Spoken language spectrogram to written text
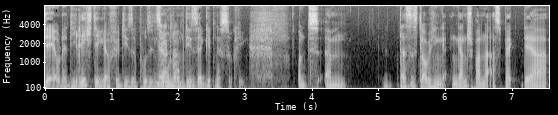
der oder die Richtige für diese Position, Ja, um dieses Ergebnis zu kriegen. Und ähm, das ist, glaube ich, ein, ein, ganz spannender Aspekt, der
